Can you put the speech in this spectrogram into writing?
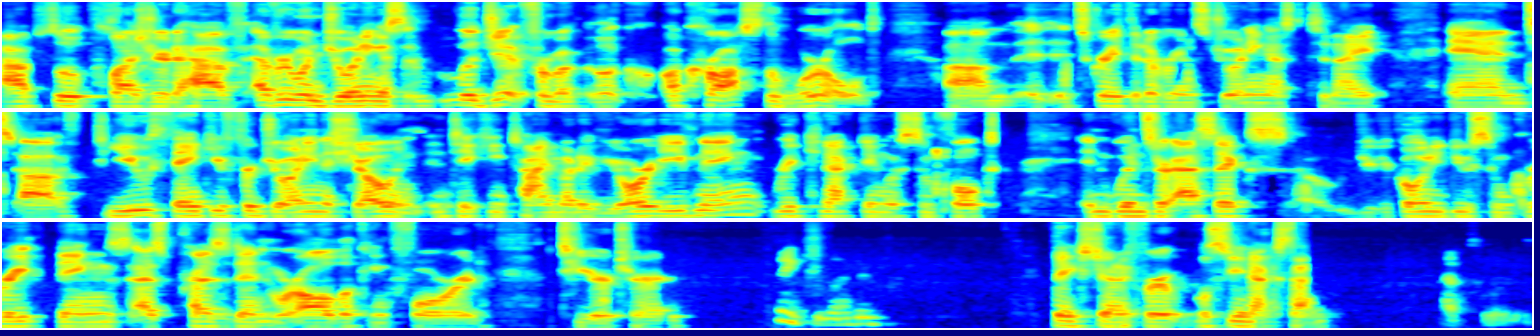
absolute pleasure to have everyone joining us, legit from a, across the world. Um, it, it's great that everyone's joining us tonight. And uh, you, thank you for joining the show and, and taking time out of your evening, reconnecting with some folks in Windsor, Essex. You're going to do some great things as president. And we're all looking forward to your turn. Thank you, London. Thanks, Jennifer. We'll see you next time. Absolutely.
